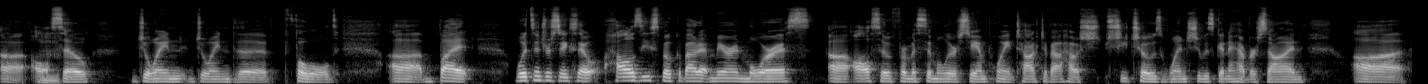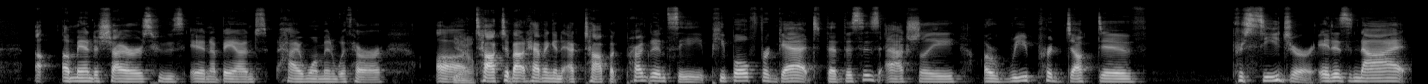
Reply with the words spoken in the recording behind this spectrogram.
uh, hmm. also mm. join join the fold uh, but what's interesting, so Halsey spoke about it. Maren Morris, uh, also from a similar standpoint, talked about how sh- she chose when she was going to have her son. Uh, Amanda Shires, who's in a band Highwomen with her, uh, yeah. talked about having an ectopic pregnancy. People forget that this is actually a reproductive procedure. It is not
